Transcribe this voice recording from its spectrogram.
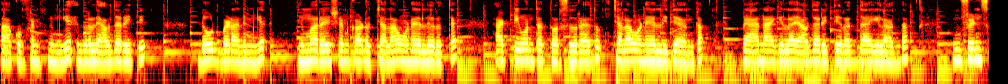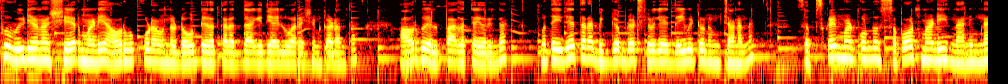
ಸಾಕು ಫ್ರೆಂಡ್ಸ್ ನಿಮಗೆ. ಇದರಲ್ಲಿ ಯಾವುದೇ ರೀತಿ ಡೌಟ್ ಬೇಡ ನಿಮಗೆ. ನಿಮ್ಮ ರೇಷನ್ ಕಾರ್ಡು ಚಲಾವಣೆಯಲ್ಲಿರುತ್ತೆ. ಆ್ಯಕ್ಟಿವ್ ಅಂತ ತೋರಿಸಿದ್ರೆ ಅದು ಚಲಾವಣೆಯಲ್ಲಿದೆ ಅಂತ. ಬ್ಯಾನ್ ಆಗಿಲ್ಲ, ಯಾವುದೇ ರೀತಿ ರದ್ದಾಗಿಲ್ಲ ಅಂತ. ನಿಮ್ಮ ಫ್ರೆಂಡ್ಸ್ಗೂ ವೀಡಿಯೋನ ಶೇರ್ ಮಾಡಿ, ಅವ್ರಿಗೂ ಕೂಡ ಒಂದು ಡೌಟ್ ಇರುತ್ತೆ ರದ್ದಾಗಿದೆಯಾ ಇಲ್ವಾ ರೇಷನ್ ಕಾರ್ಡ್ ಅಂತ. ಅವ್ರಿಗೂ ಹೆಲ್ಪ್ ಆಗುತ್ತೆ ಇದರಿಂದ. ಮತ್ತು ಇದೇ ಥರ ಬಿಗ್ ಅಪ್ಡೇಟ್ಸ್ಗಳಿಗೆ ದಯವಿಟ್ಟು ನಮ್ಮ ಚಾನಲ್ನ ಸಬ್ಸ್ಕ್ರೈಬ್ ಮಾಡಿಕೊಂಡು ಸಪೋರ್ಟ್ ಮಾಡಿ. ನಾನು ನಿಮ್ಮನ್ನ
